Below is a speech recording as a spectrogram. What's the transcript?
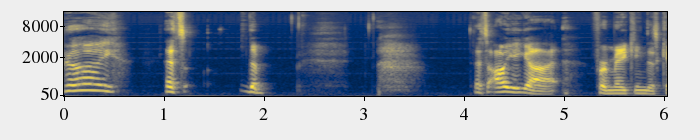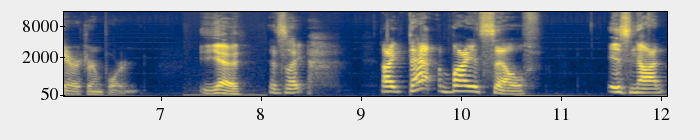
really? That's the that's all you got for making this character important. Yeah, it's like like that by itself is not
